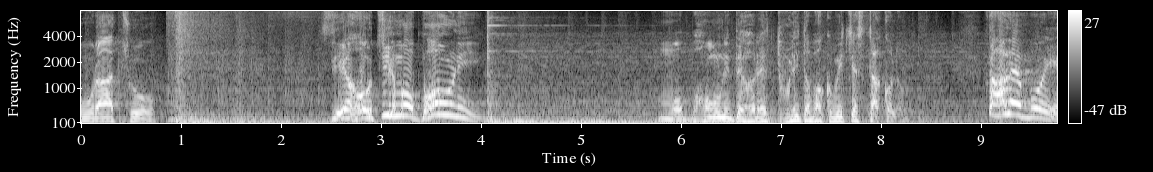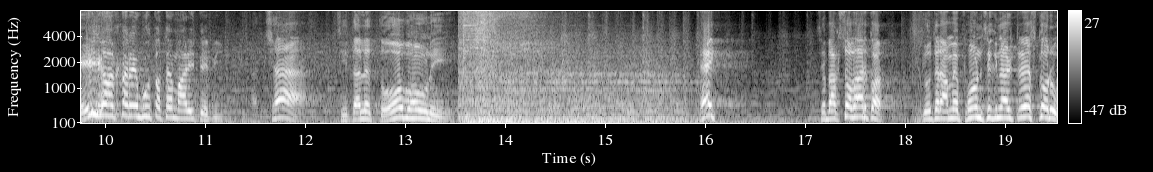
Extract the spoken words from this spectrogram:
पूरा चुप ସିଏ ହଉଛି ମୋ ଭଉଣୀ ମୋ ଭଉଣୀ ଦେହରେ ଧୂଳି ଦେବାକୁ ବି ଚେଷ୍ଟା କଲୁ ତାହେଲେ ମୋ ଏଇ ହାତରେ ମୁଁ ତତେ ମାରିଦେବି ଆଚ୍ଛା ସିଏ ତାହେଲେ ତୋ ଭଉଣୀ ସେ ବାକ୍ସ ବାହାର କର ଯୋଉଥିରେ ଆମେ ଫୋନ୍ ସିଗ୍ନାଲ ଟ୍ରେସ୍ କରୁ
